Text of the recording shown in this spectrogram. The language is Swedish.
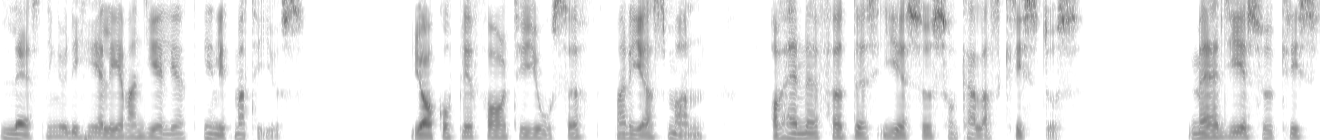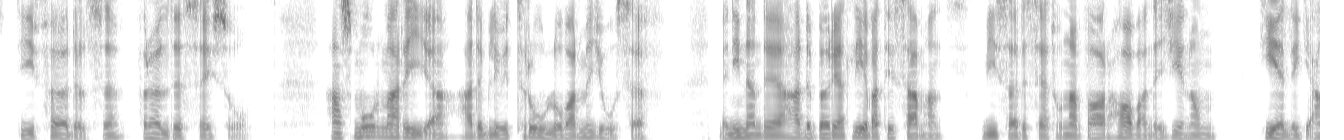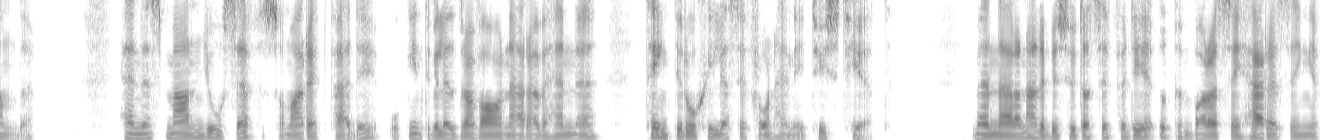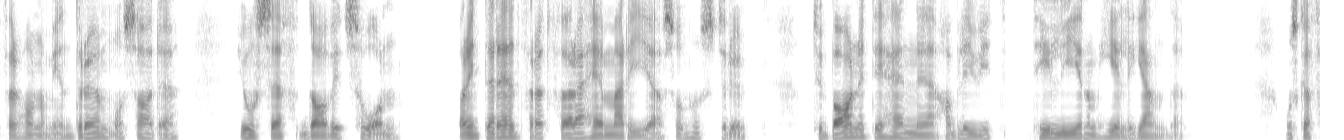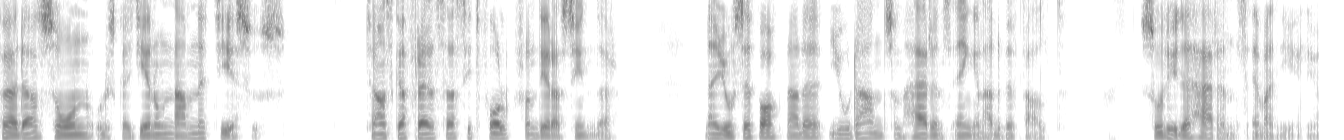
Läsning ur det heliga evangeliet enligt Matteus. Jakob blev far till Josef, Marias man. Av henne föddes Jesus som kallas Kristus. Med Jesu Kristi födelse förhöll det sig så. Hans mor Maria hade blivit trolovad med Josef, men innan de hade börjat leva tillsammans visade det sig att hon var havande genom helig ande. Hennes man Josef, som var rättfärdig och inte ville dra vanära över henne, tänkte då skilja sig från henne i tysthet. Men när han hade beslutat sig för det uppenbarade sig Herrens ängel för honom i en dröm och sade Josef, Davids son, var inte rädd för att föra hem Maria som hustru, ty barnet i henne har blivit till genom helig ande. Hon ska föda en son och du ska ge honom namnet Jesus ty han ska frälsa sitt folk från deras synder. När Josef vaknade gjorde han som Herrens ängel hade befallt. Så lyder Herrens evangelium.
